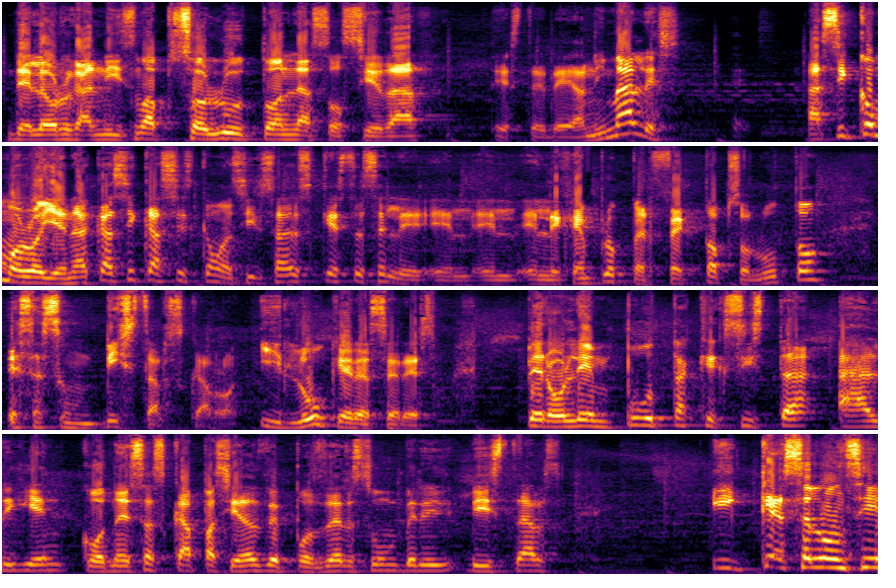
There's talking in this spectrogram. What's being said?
del organismo absoluto en la sociedad este, de animales. Así como lo llena, casi casi es como decir, ¿sabes qué? Este es el, ejemplo perfecto absoluto. Ese es un Vistars, cabrón. Y Lu quiere ser eso. Pero le emputa que exista alguien con esas capacidades de poder ser un Vistars y que se lo en sí.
